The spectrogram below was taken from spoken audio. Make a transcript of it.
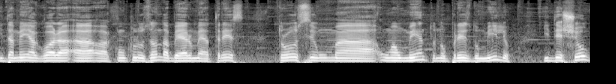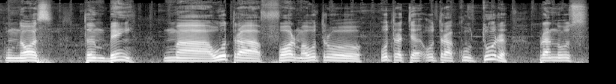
e também agora a, a conclusão da BR-63 trouxe uma, um aumento no preço do milho e deixou com nós também uma outra forma, outro, outra, outra cultura para nos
